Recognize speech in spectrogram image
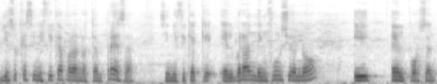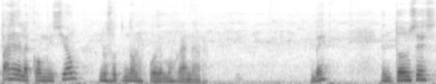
¿Y eso qué significa para nuestra empresa? Significa que el branding funcionó y el porcentaje de la comisión nosotros no los podemos ganar. ¿Ves? Entonces,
